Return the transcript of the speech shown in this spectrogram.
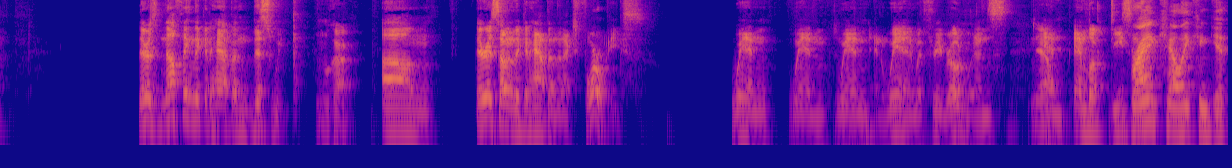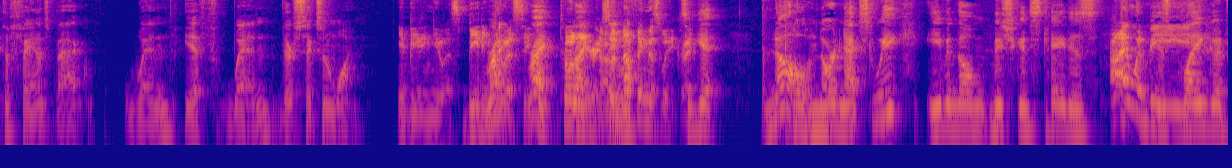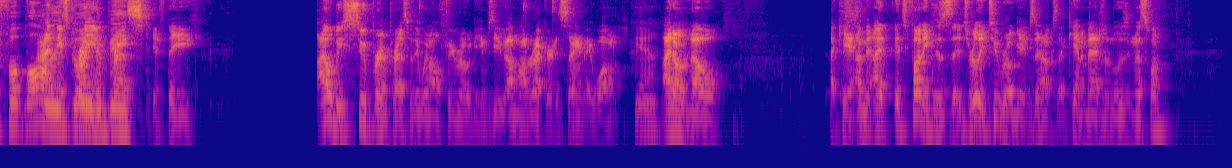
There's nothing that can happen this week. Okay. Um, there is something that can happen the next four weeks. Win, win, win, and win with three road wins, Yeah. and and look decent Brian Kelly can get the fans back when, if when they're six and one. in beating US, beating Right, USC. right, totally right. agree. So nothing this week, To get no, nor next week, even though Michigan State is I would be is playing good football I'd and be is going to be. impressed if they. I will be super impressed if they win all three road games. I'm on record as saying they won't. Yeah. I don't know. I can't. I mean, I, it's funny because it's really two road games now because I can't imagine them losing this one.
